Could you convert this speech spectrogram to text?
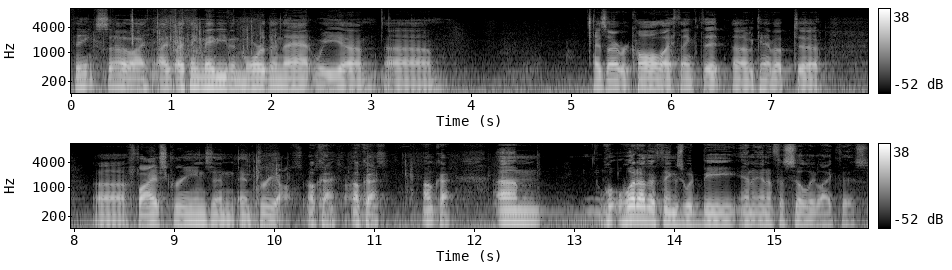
think so. I, I, I think maybe even more than that. We, uh, uh, as I recall, I think that uh, we can have up to uh, five screens and, and three officers. Okay. at a time. Okay. Okay. Um, what other things would be in, in a facility like this?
